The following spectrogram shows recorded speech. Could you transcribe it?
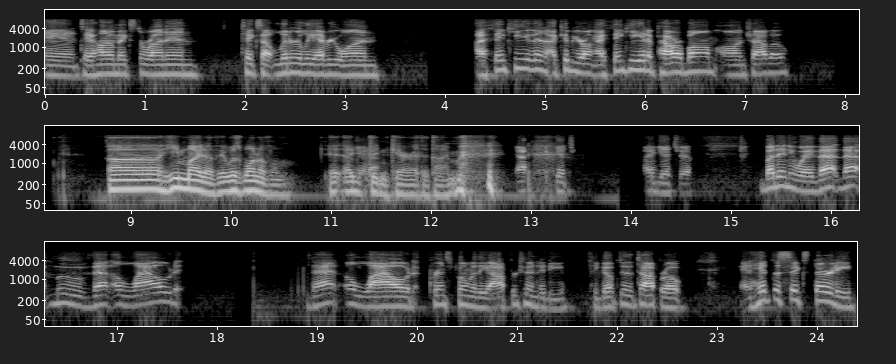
and Texano makes the run in, takes out literally everyone. I think he even I could be wrong. I think he hit a power bomb on Chavo. Uh, he might have. It was one of them. It, I Yeah. didn't care at the time. I get you. I get you. But anyway, that that move that allowed that allowed Prince Puma the opportunity to go up to the top rope and hit the 630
